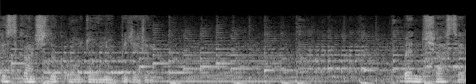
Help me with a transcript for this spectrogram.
kıskançlık olduğunu bilirim. Ben şahsen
